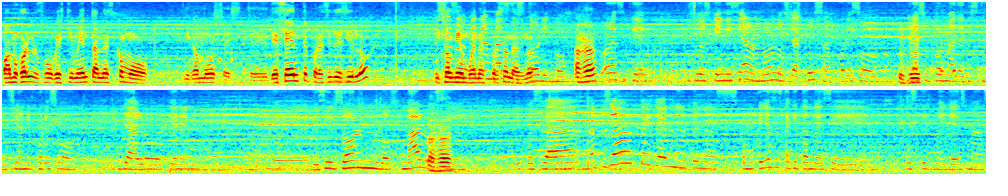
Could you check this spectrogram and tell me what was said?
o a lo mejor su vestimenta no es como, digamos, este, decente, por así decirlo, y son bien buenas personas, ¿no? histórico. Ajá. Ahora sí que pues, los que iniciaron, ¿no? Los yakuza, por eso Ujú. era su forma de distinción y por eso ya lo quieren como que decir son los malos Ajá. y, y pues, ah, pues ya apenas, como que ya se está quitando ese estigma y ya es más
